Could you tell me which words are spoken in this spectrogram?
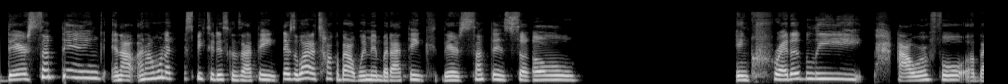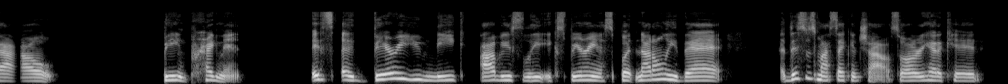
there's something, and I and I want to speak to this because I think there's a lot of talk about women, but I think there's something so incredibly powerful about being pregnant. It's a very unique, obviously, experience. But not only that, this is my second child. So I already had a kid.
